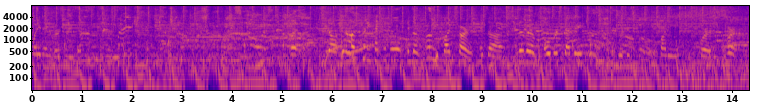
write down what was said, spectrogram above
20th anniversary. But, you know, even though it's pretty technical, it's a really fun chart. It's a little bit of overstepping, which is funny for, for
